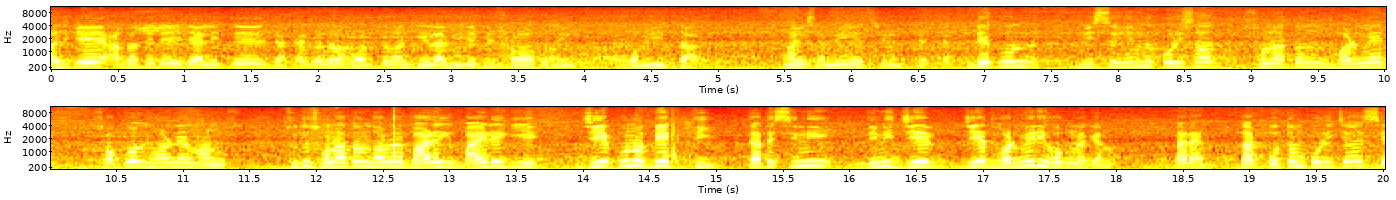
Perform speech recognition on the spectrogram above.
আজকে আপনাদের এই র্যালিতে দেখা গেল বর্ধমান জেলা বিজেপির সভাপতি অভিজিৎ দাস। আচ্ছা। দেখুন বিশ্ব হিন্দু পরিষদ সনাতন ধর্মের সকল ধরনের মানুষ শুধু সনাতন ধর্মের বাইরে বাইরে গিয়ে যে কোনো ব্যক্তি, তাতে তিনি তিনি যে যে ধর্মেরই হোক না কেন, তার তার প্রথম পরিচয় সে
